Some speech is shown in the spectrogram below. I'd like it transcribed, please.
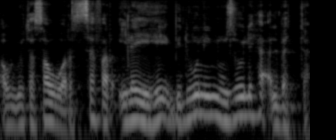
أو يتصور السفر إليه بدون نزولها البتة.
